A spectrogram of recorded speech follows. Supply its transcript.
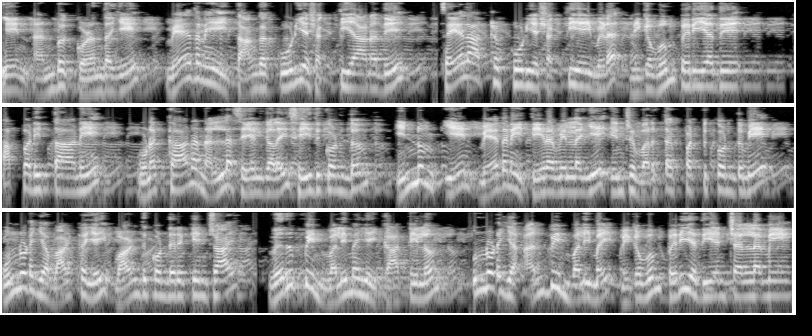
என் அன்பு குழந்தையே வேதனையை தாங்கக்கூடிய சக்தியானது செயலாற்றக்கூடிய சக்தியை விட மிகவும் பெரியது. அப்படித்தானே? உனக்கான நல்ல செயல்களை செய்து கொண்டும் இன்னும் ஏன் வேதனை தீரவில்லையே என்று வருத்தப்பட்டு கொண்டுமே உன்னுடைய வாழ்க்கையை வாழ்ந்து கொண்டிருக்கின்றாய்? வெறுப்பின் வலிமையை காட்டிலும் உன்னுடைய அன்பின் வலிமை மிகவும் பெரியது என்றல்லமே.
